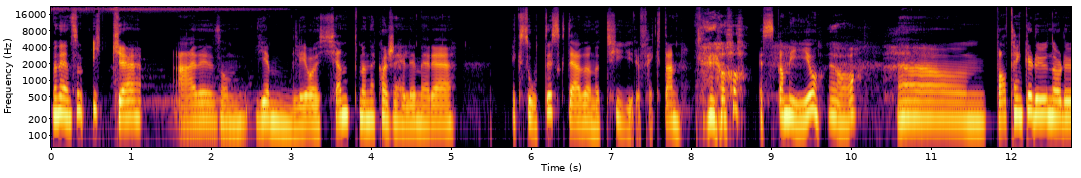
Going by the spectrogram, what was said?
Men en som ikke er sånn hjemlig og kjent, men kanskje heller mer eksotisk, det er denne tyrefekteren. Ja. Escamillo. ja. Eh, hva tenker du når du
